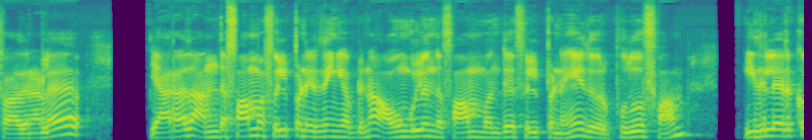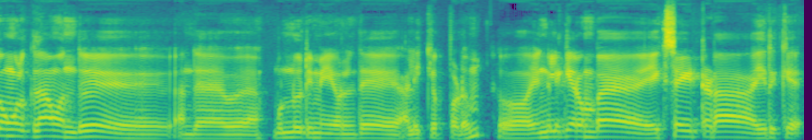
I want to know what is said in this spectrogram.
ஸோ அதனால் யாராவது அந்த ஃபார்மை ஃபில் பண்ணியிருந்தீங்க அப்படின்னா அவங்களும் இந்த ஃபார்ம் வந்து ஃபில் பண்ணுங்க. இது ஒரு புது ஃபார்ம் இதில் இருக்கவங்களுக்கு தான் வந்து அந்த முன்னுரிமை வந்து அளிக்கப்படும். ஸோ எங்களுக்கே ரொம்ப எக்ஸைட்டடாக இருக்குது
